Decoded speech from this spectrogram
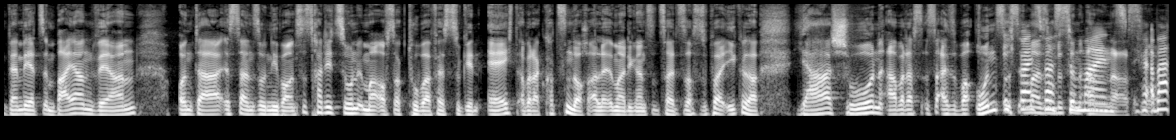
wenn wir jetzt in Bayern wären und da ist dann so, nee, bei uns ist Tradition, immer aufs Oktoberfest zu gehen. Echt? Aber da kotzen doch alle immer die ganze Zeit. Das ist doch super ekelhaft. Ja, schon, aber das ist, also bei uns Ich ist immer weiß, so ein bisschen meinst. anders. So. Aber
